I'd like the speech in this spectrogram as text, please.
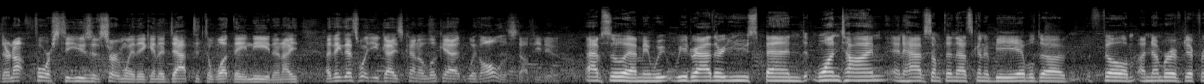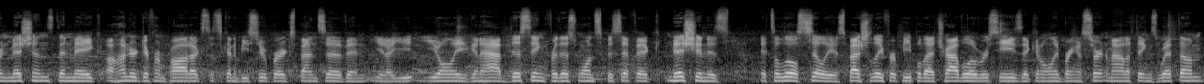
they're not forced to use it a certain way. They can adapt it to what they need. And i, I think that's what you guys kind of look at with all the stuff you do. Absolutely. I mean we, we'd rather you spend one time and have something that's going to be able to fill a number of different missions than make a hundred different products that's going to be super expensive. And you know you, you only going to have this thing for this one specific mission is it's a little silly, especially for people that travel overseas. They can only bring a certain amount of things with them.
